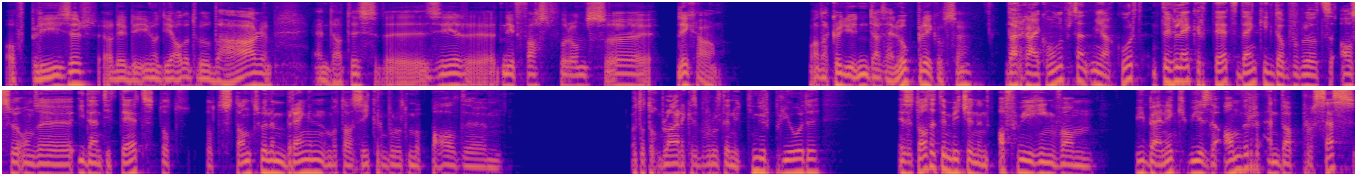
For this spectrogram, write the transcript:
of pleaser, iemand die altijd wil behagen. En dat is uh, zeer uh, nefast voor ons lichaam. Want dat, kun je, dat zijn ook prikkels. Hè? Daar ga ik 100% mee akkoord. Tegelijkertijd denk ik dat bijvoorbeeld als we onze identiteit tot, tot stand willen brengen, wat dat zeker bijvoorbeeld een bepaalde. Wat dat toch belangrijk is, bijvoorbeeld in uw tienerperiode, is het altijd een beetje een afweging van wie ben ik, wie is de ander. En dat proces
